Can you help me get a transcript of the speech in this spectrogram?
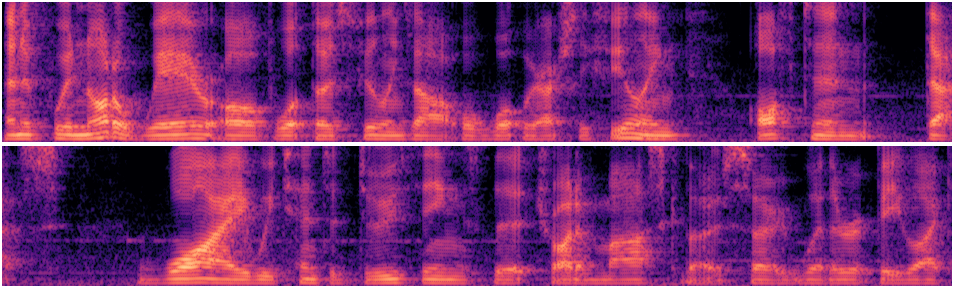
And if we're not aware of what those feelings are or what we're actually feeling, often that's why we tend to do things that try to mask those. So whether it be like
